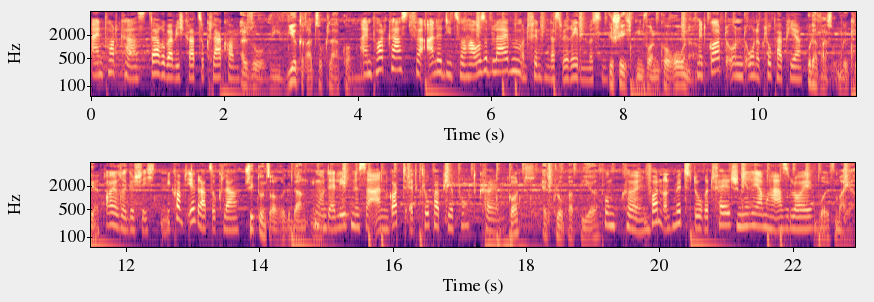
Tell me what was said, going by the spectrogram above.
Ein Podcast. Darüber, wie ich gerade so klarkomme. Also, wie wir gerade so klarkommen. Ein Podcast für alle, die zu Hause bleiben und finden, dass wir reden müssen. Geschichten von Corona. Mit Gott und ohne Klopapier. Oder was umgekehrt. Eure Geschichten. Wie kommt ihr gerade so klar? Schickt uns eure Gedanken und Erlebnisse an gott.klopapier.köln. Gott.klopapier.köln. Von und mit Dorit Felsch, Miriam Hase. Haseloy, Wolf Meier.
